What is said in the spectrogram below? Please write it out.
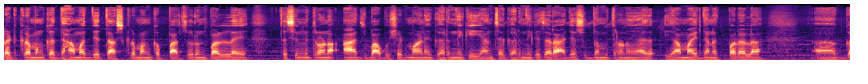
गट क्रमांक दहामध्ये तास क्रमांक पाचवरून पाळला आहे. तसेच मित्रांनो आज बाबूशेठ माने घरनिके यांचा घरनिकेचा राजासुद्धा मित्रांनो या या मैदानात पाळला ग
